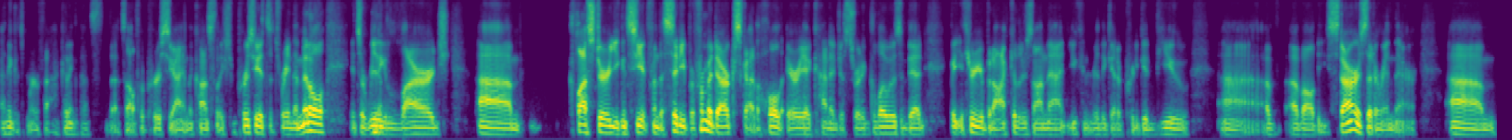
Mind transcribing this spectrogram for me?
I think it's Mirfak. I think that's that's Alpha Persei in the constellation Perseus. It's right in the middle. It's a really yep. large um, cluster. You can see it from the city, but from a dark sky, the whole area kind of just sort of glows a bit. But you throw your binoculars on that, you can really get a pretty good view uh, of of all these stars that are in there. Um,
